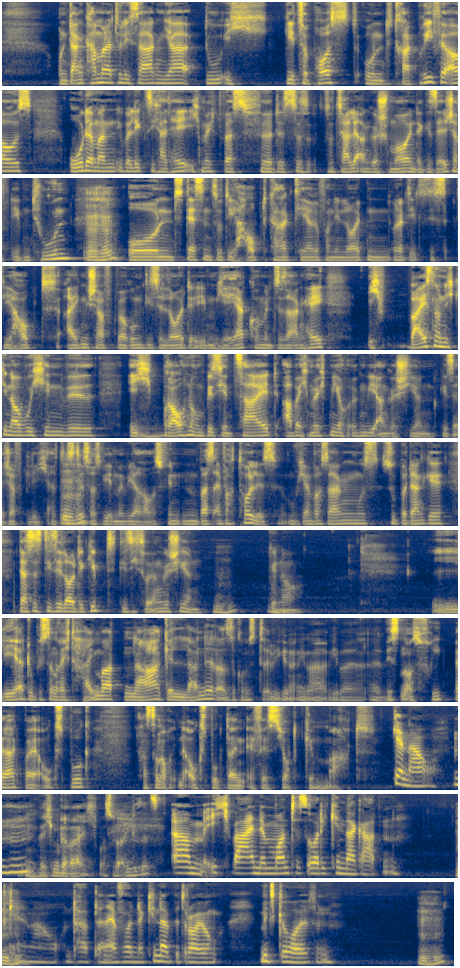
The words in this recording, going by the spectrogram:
Und dann kann man natürlich sagen, ja, du, ich gehe zur Post und trage Briefe aus. Oder man überlegt sich halt, hey, ich möchte was für das soziale Engagement in der Gesellschaft eben tun. Mhm. Und das sind so die Hauptcharaktere von den Leuten oder die, die Haupteigenschaft, warum diese Leute eben hierher kommen, zu sagen, hey, ich weiß noch nicht genau, wo ich hin will. Ich mhm. brauche noch ein bisschen Zeit, aber ich möchte mich auch irgendwie engagieren, gesellschaftlich. Also das mhm. ist das, was wir immer wieder rausfinden, was einfach toll ist. Wo ich einfach sagen muss, super, danke, dass es diese Leute gibt, die sich so engagieren. Mhm. Genau. Lea, du bist dann recht heimatnah gelandet, also kommst wie, wie, wir äh, wissen aus Friedberg bei Augsburg, hast dann auch in Augsburg dein FSJ gemacht. Genau. Mhm. In welchem Bereich warst du da eingesetzt? Ähm, ich war in einem Montessori-Kindergarten. Mhm. Genau. Und habe dann einfach in der Kinderbetreuung mitgeholfen. Mhm.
